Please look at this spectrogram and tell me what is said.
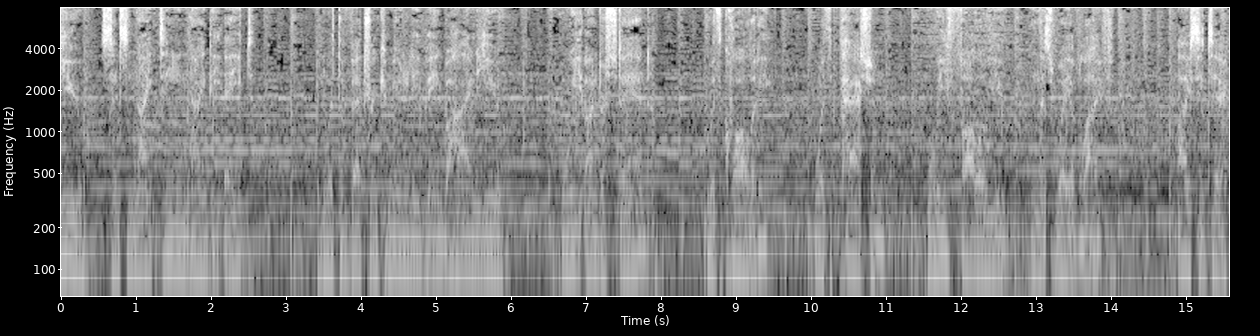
you since 1998. And with the veteran community being behind you, we understand. With quality, with passion, we follow you in this way of life. IC Tech,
